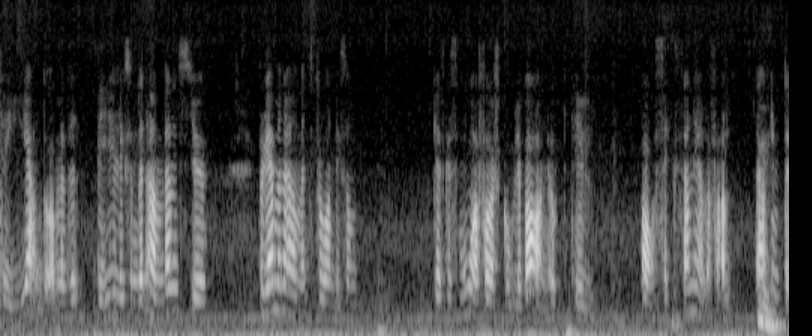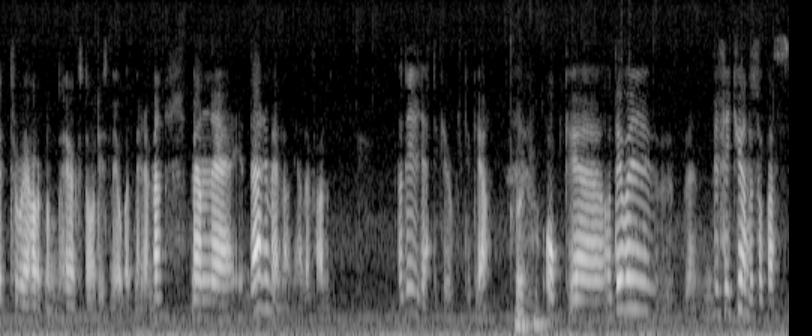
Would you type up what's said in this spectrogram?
trean då. Men vi, det är ju liksom, den används ju, programmen används från liksom ganska små förskolebarn upp till ja, sexan i alla fall. Jag har Mm. inte, tror jag, hört någon högstadie som har jobbat med det. Men, men eh, däremellan i alla fall. Och det är ju jättekul tycker jag. Verkligen. Och, eh, och det var ju, vi fick ju ändå så pass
